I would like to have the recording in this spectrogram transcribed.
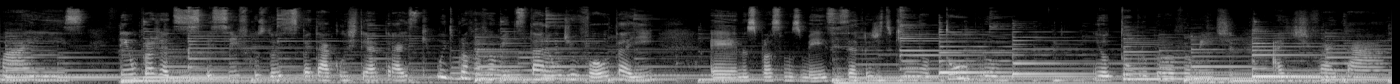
Mas tenho projetos específicos, dois espetáculos teatrais que muito provavelmente estarão de volta aí é, nos próximos meses. acredito que em outubro, em outubro provavelmente, a gente vai estar tá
